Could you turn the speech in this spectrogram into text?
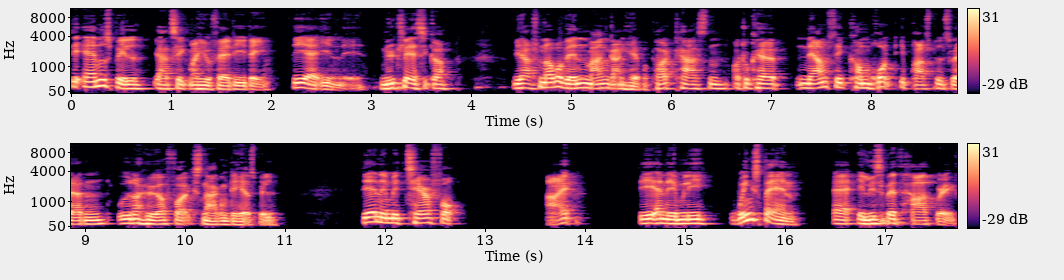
Det andet spil, jeg har tænkt mig at hive fat i i dag, det er en øh, ny klassiker. Vi har haft den op og vende mange gange her på podcasten, og du kan nærmest ikke komme rundt i brætspilsverdenen, uden at høre folk snakke om det her spil. Det er nemlig Terraform, Nej, Det er nemlig Wingspan af Elizabeth Hargrave.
